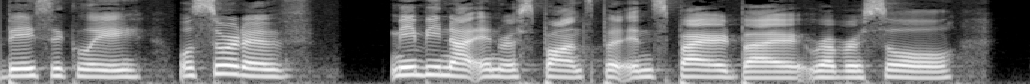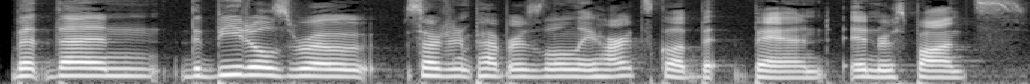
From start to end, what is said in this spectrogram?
basically, well, sort of, maybe not in response, but inspired by Rubber Soul. But then the Beatles wrote Sgt. Pepper's Lonely Hearts Club Band in response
